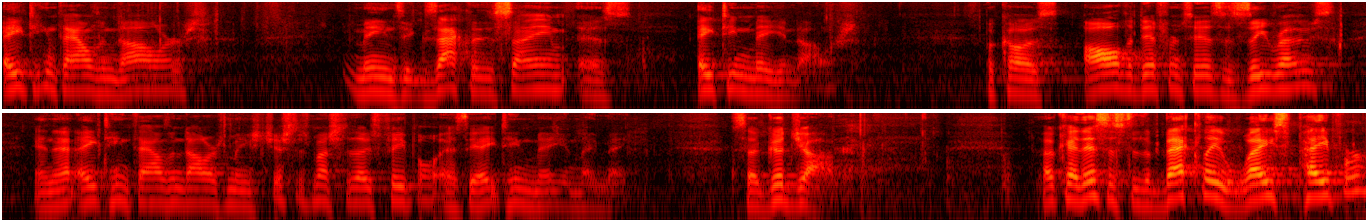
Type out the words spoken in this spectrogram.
eighteen thousand dollars means exactly the same as eighteen million dollars because all the difference is, is zeros, and that eighteen thousand dollars means just as much to those people as the eighteen million may mean. So good job. Okay, this is to the Beckley Waste Paper,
